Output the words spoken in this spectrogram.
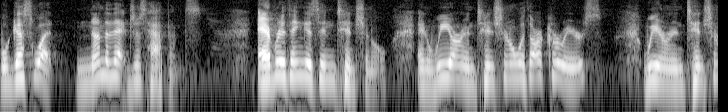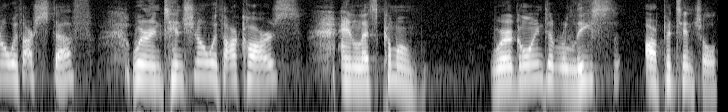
Well, guess what? None of that just happens. Everything is intentional, and we are intentional with our careers. We are intentional with our stuff. We're intentional with our cars. And let's come on. We're going to release our potential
